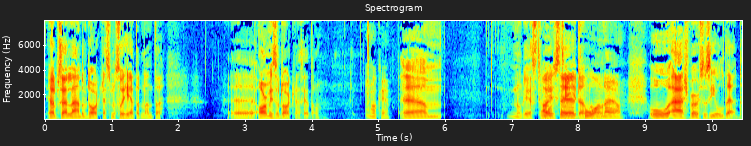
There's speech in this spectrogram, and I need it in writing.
jag höll på att säga Land of Darkness, men så heter den inte. Eh, Armies of Darkness heter den. Okej. Um, någon rest Ja just det, tiden tvåan och, där ja. och Ash vs Evil Dead.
